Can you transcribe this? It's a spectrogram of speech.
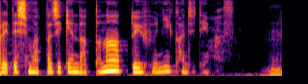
れてしまった事件だったなというふうに感じています。うん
